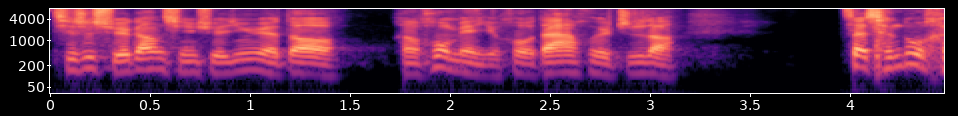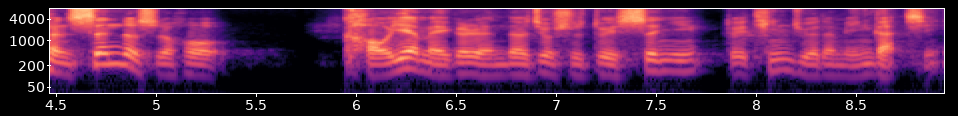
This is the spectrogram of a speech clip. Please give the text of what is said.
其实学钢琴、学音乐到很后面以后，大家会知道，在程度很深的时候，考验每个人的就是对声音、对听觉的敏感性。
